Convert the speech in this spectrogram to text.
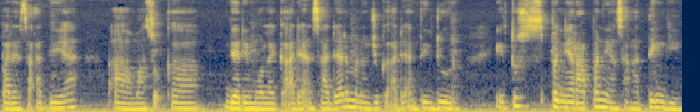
pada saat dia uh, masuk ke dari mulai keadaan sadar menuju keadaan tidur itu penyerapan yang sangat tinggi.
